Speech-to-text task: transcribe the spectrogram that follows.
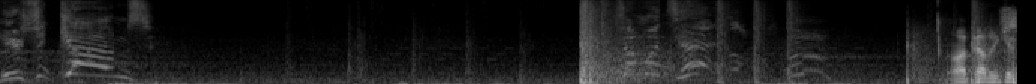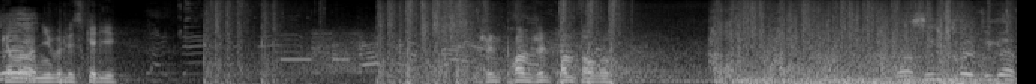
Here she comes! Someone's hit! On a perdu quelqu'un au niveau de l'escalier. Je vais le prendre, je vais le prendre, Tango. Non, c'est une creuse, fais gaffe.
